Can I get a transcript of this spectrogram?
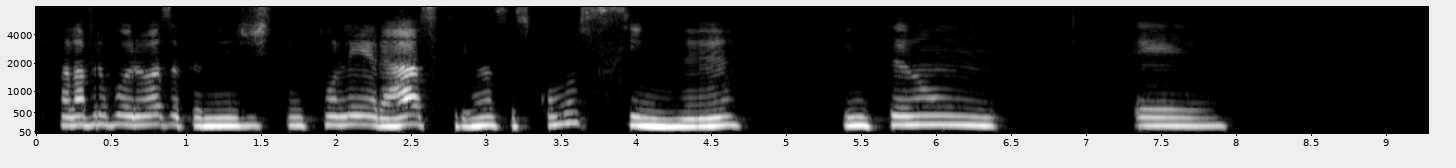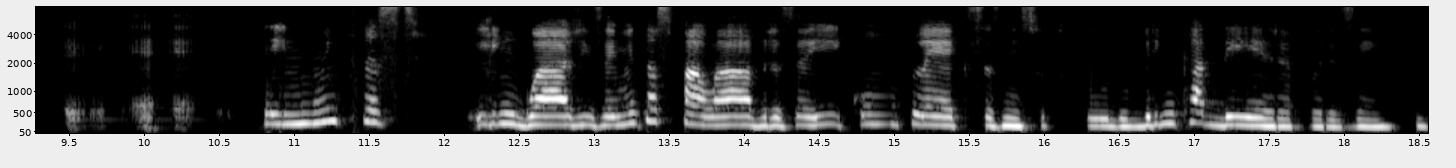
Que palavra horrorosa também, a gente tem que tolerar as crianças, como assim, né? Então, é, é, é, tem muitas linguagens, tem muitas palavras aí complexas nisso tudo. Brincadeira, por exemplo.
